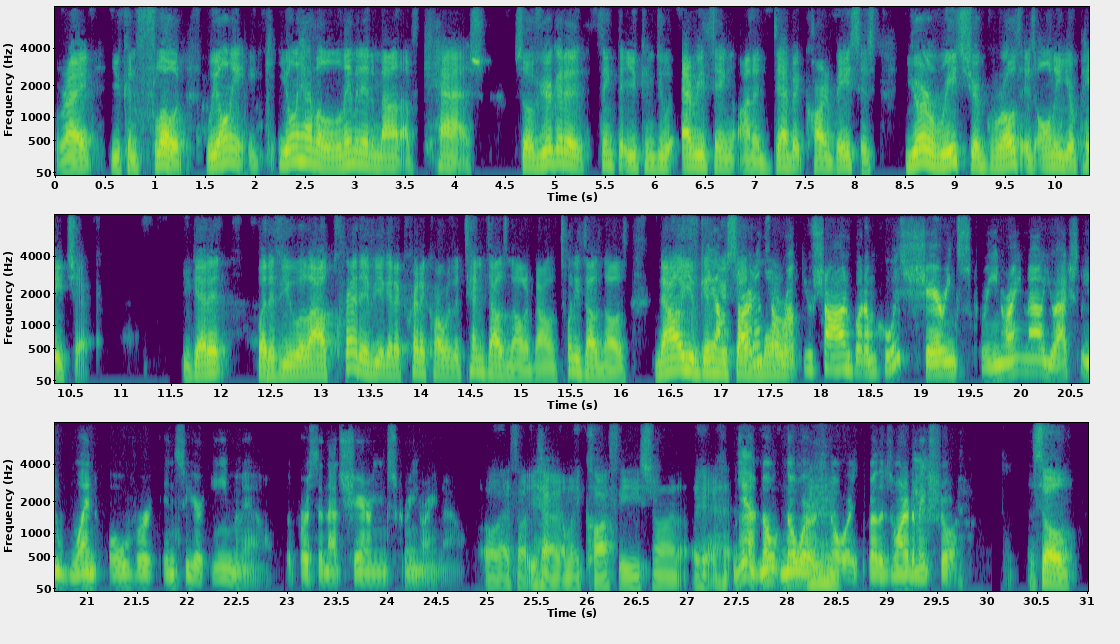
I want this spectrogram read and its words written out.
right? You can float. We only you only have a limited amount of cash. So if you're going to think that you can do everything on a debit card basis, your reach, your growth is only your paycheck. You get it? But if you allow credit, if you get a credit card with a ten thousand dollar balance, twenty thousand dollars, now you've given hey, yourself sorry to interrupt you, Sean, but um, who is sharing screen right now? You actually went over into your email. The person that's sharing screen right now. Oh, I thought yeah, I'm like coffee, Sean. Yeah, yeah no, no worries, no worries, brother. Just wanted to make sure. So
